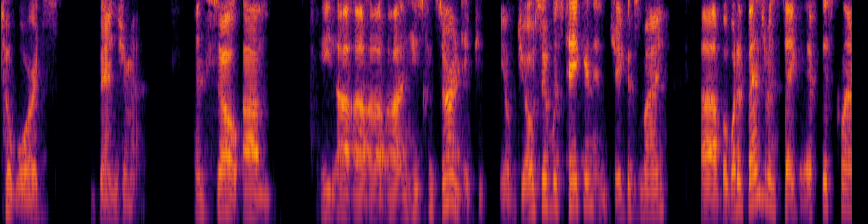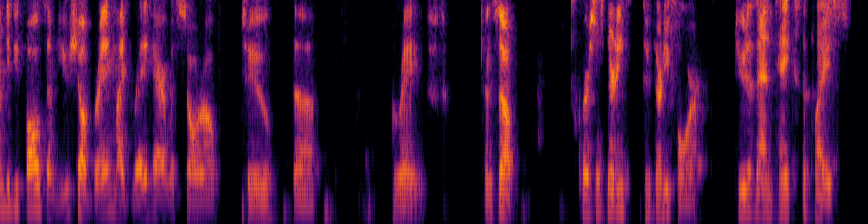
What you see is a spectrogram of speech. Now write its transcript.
towards Benjamin. And so um, he uh, uh, uh, uh, and he's concerned if you, you know Joseph was taken in Jacob's mind, uh, but what if Benjamin's taken? If this calamity befalls him, you shall bring my gray hair with sorrow to the grave. And so, verses 30 through 34, Judah then takes the place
